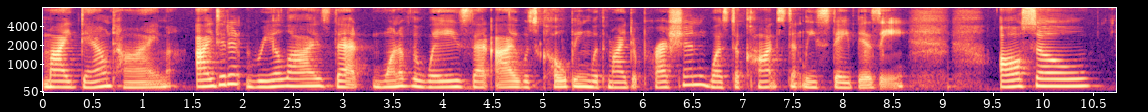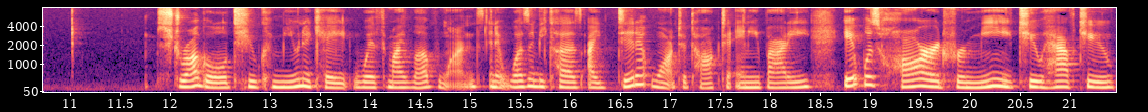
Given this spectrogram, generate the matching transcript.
my downtime. I didn't realize that one of the ways that I was coping with my depression was to constantly stay busy. Also, struggled to communicate with my loved ones. And it wasn't because I didn't want to talk to anybody. It was hard for me to have to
